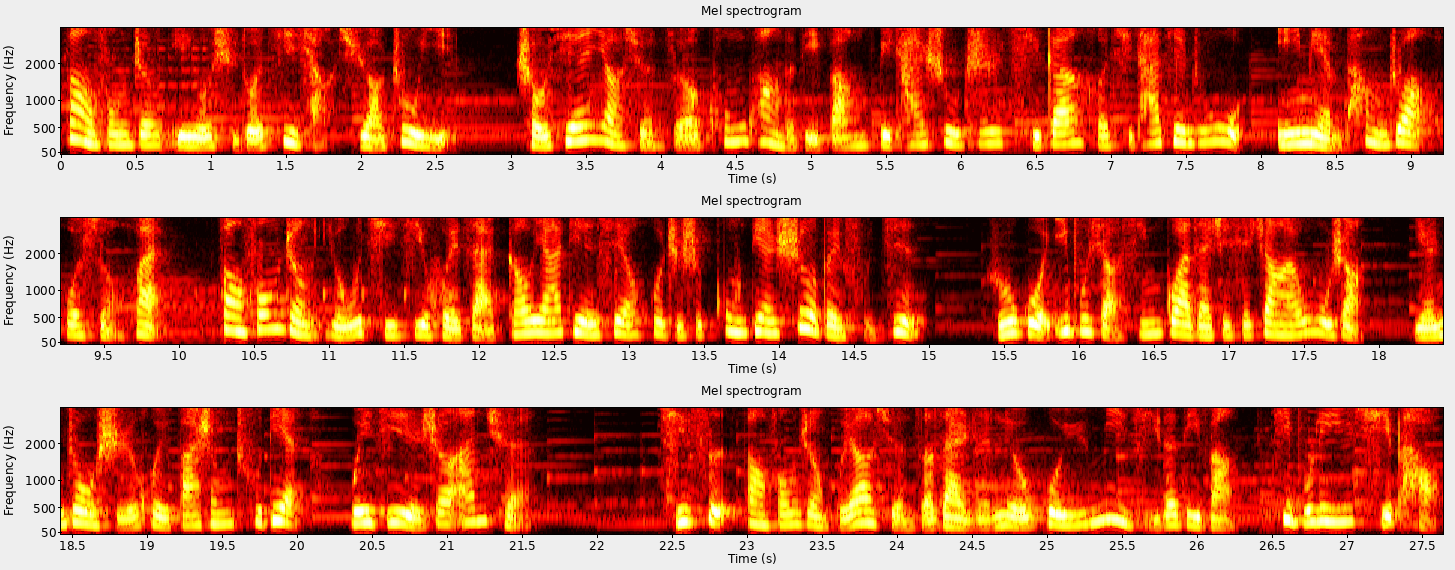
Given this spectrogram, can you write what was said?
放风筝也有许多技巧需要注意。首先要选择空旷的地方，避开树枝、旗杆和其他建筑物，以免碰撞或损坏。放风筝尤其忌讳在高压电线或者是供电设备附近，如果一不小心挂在这些障碍物上，严重时会发生触电，危及人身安全。其次，放风筝不要选择在人流过于密集的地方，既不利于起跑，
